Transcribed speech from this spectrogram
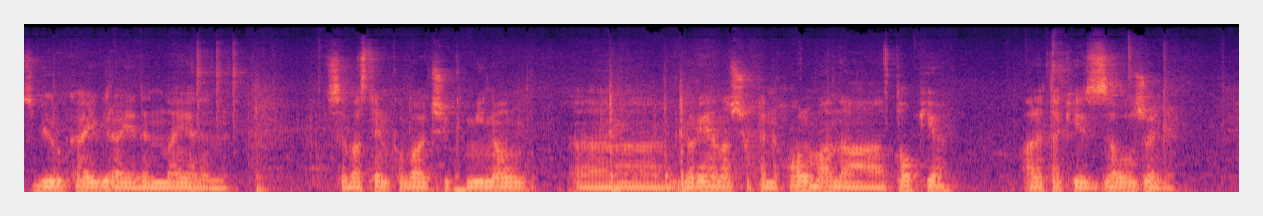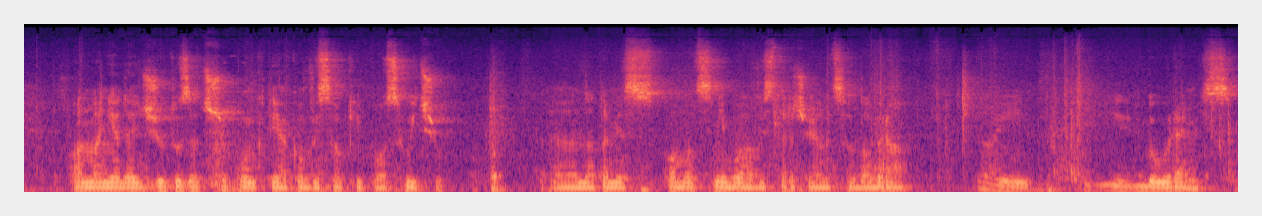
Zbiórka i gra 1 na 1. Sebastian Kowalczyk minął e, Doriana Schuppenholma na topie, ale takie jest założenie. On ma nie dać rzutu za 3 punkty jako wysoki po switchu. E, natomiast pomoc nie była wystarczająco dobra. No i, i był remis.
